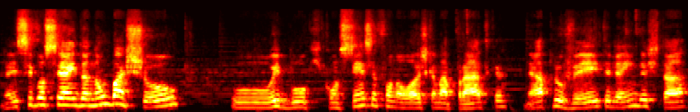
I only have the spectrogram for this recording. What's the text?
né? E se você ainda não baixou o e-book Consciência Fonológica na Prática, né? aproveita, ele ainda está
